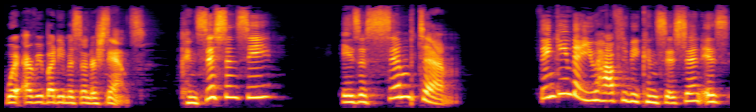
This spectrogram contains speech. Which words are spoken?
where everybody misunderstands. Consistency is a symptom. Thinking that you have to be consistent is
